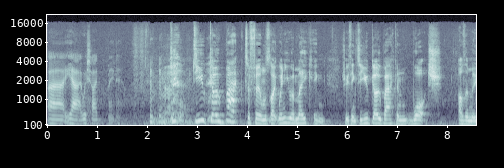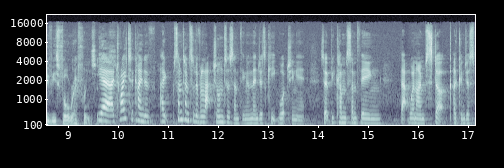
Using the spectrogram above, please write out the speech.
uh, yeah, I wish I'd made it. Do you go back to films like when you were making True Things? Do you go back and watch other movies for references? Yeah, I try to kind of, I sometimes sort of latch onto something and then just keep watching it. So it becomes something that when I'm stuck, I can just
